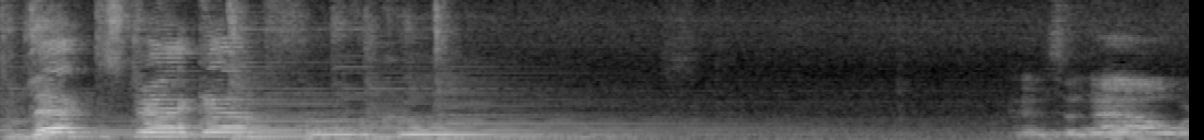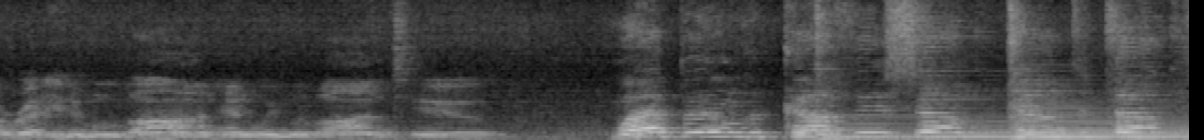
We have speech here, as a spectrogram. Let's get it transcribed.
She'd like to strike out from the coast. And so now we're ready to move on, and we move on to Wiping the coffee shop countertop, she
